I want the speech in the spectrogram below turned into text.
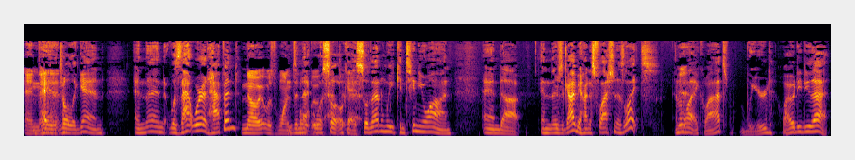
And pay then, the toll again, and then was that where it happened? No, it was one The toll booth well, so after okay, that. so then we continue on, and uh, and there's a guy behind us flashing his lights, and I'm Yeah. like, well, that's weird. Why would he do that?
